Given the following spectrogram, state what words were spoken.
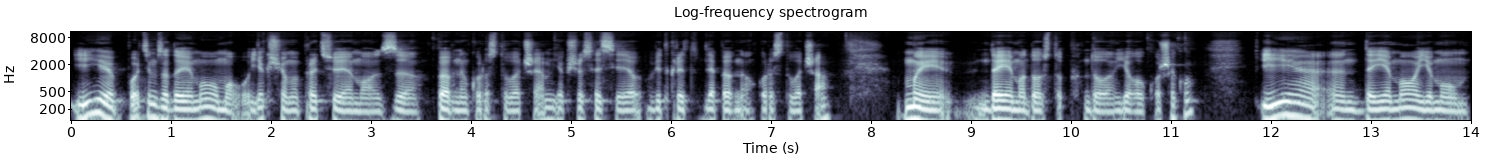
і потім задаємо умову. Якщо ми працюємо з певним користувачем, якщо сесія відкрита для певного користувача, ми даємо доступ до його кошику і е, даємо йому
